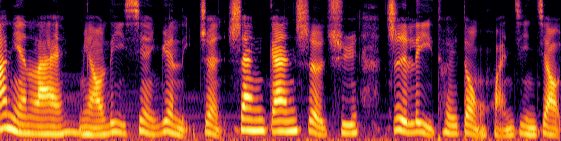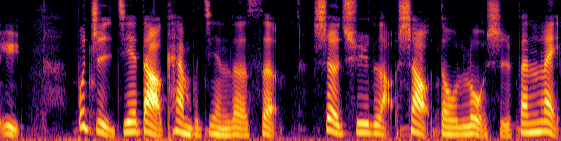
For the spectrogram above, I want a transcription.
八年来，苗栗县苑里镇山干社区致力推动环境教育，不止街道看不见垃圾，社区老少都落实分类，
